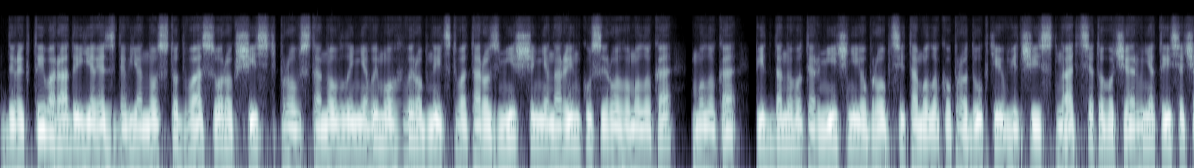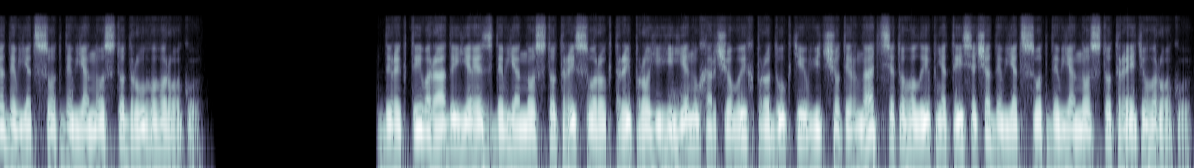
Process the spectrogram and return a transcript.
Директива Ради ЄС 9246 про встановлення вимог виробництва та розміщення на ринку сирого молока, молока, підданого термічній обробці та молокопродуктів від 16 червня 1992 року. Директива Ради ЄС 9343 про гігієну харчових продуктів від 14 липня 1993 року.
